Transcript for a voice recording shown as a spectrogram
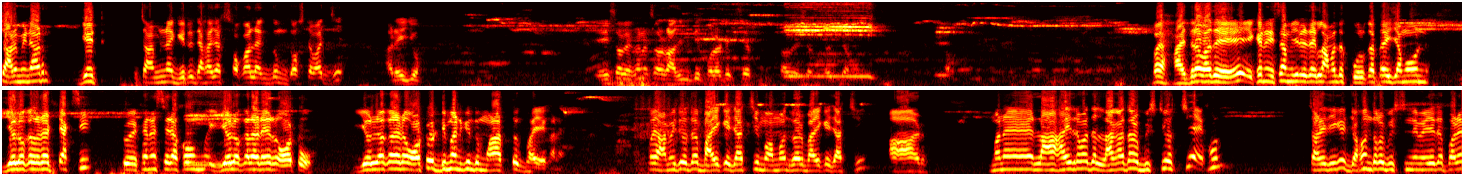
চারমিনার গেট চারমিনার গেটে দেখা যাক সকাল একদম দশটা বাজছে। আর এই যে এইসব এখানে সব রাজনীতি পলিটিক্সের সব এইসব। ভাই, হায়দ্রাবাদে এখানে এসে আমি যেটা দেখলাম, আমাদের কলকাতায় যেমন ইয়েলো কালারের ট্যাক্সি তো এখানে সেরকম ইয়েলো কালারের অটো ইয়েলো কালারের অটোর ডিমান্ড কিন্তু মারাত্মক ভাই এখানে। ভাই, আমি তো বাইকে যাচ্ছি, মোহাম্মদ ভাইয়ের বাইকে যাচ্ছি। আর মানে হায়দ্রাবাদে লাগাতার বৃষ্টি হচ্ছে এখন। চারিদিকে যখন তখন বৃষ্টি নেমে যেতে পারে,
